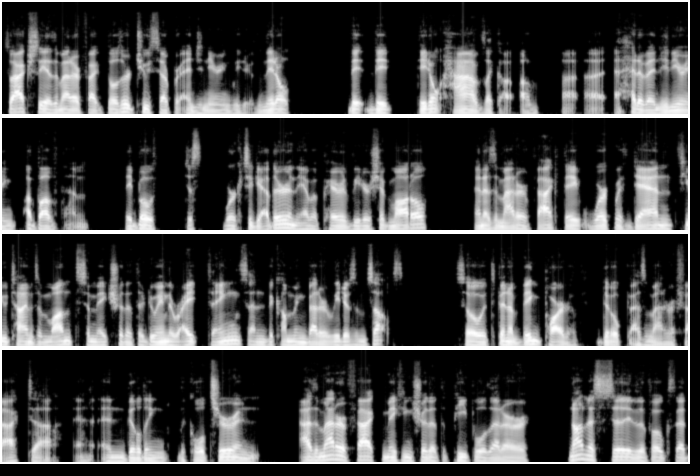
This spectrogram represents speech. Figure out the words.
So actually, as a matter of fact, those are two separate engineering leaders and they don't, they, they, they don't have like a, a, a head of engineering above them. They both just work together and they have a paired leadership model. And as a matter of fact, they work with Dan a few times a month to make sure that they're doing the right things and becoming better leaders themselves. So it's been a big part of Dope, as a matter of fact, uh, and building the culture. And as a matter of fact, making sure that the people that are not necessarily the folks that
